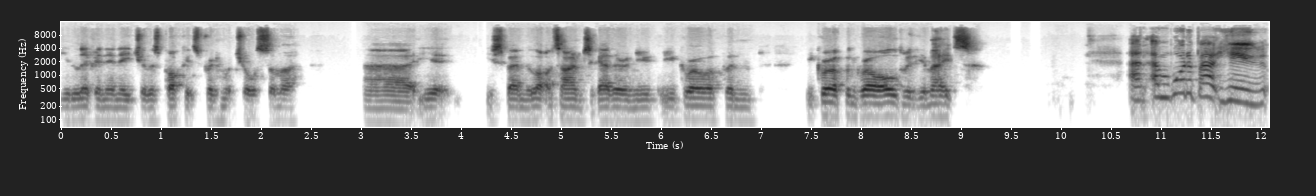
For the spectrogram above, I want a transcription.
you're living in each other's pockets pretty much all summer. Uh, you you spend a lot of time together, and you, you grow up and you grow up and grow old with your mates. And and what about you?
